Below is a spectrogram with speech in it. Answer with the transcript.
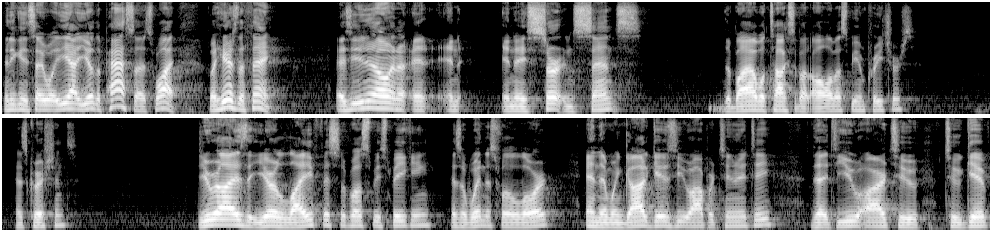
And you can say, "Well, yeah, you're the pastor, that's why." But here's the thing. As you know in a, in, in a certain sense, the Bible talks about all of us being preachers as Christians? Do you realize that your life is supposed to be speaking as a witness for the Lord? And that when God gives you opportunity, that you are to, to give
